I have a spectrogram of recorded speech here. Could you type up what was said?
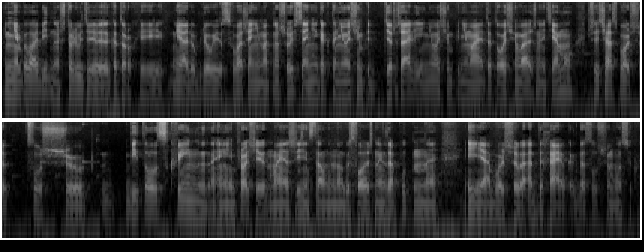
И мне было обидно, что люди, которых я люблю и с уважением отношусь, они как-то не очень поддержали и не очень понимают эту очень важную тему. Сейчас больше слушаю Beatles, Queen и прочее. Моя жизнь стала немного сложной и запутанная, и я больше отдыхаю, когда слушаю музыку.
